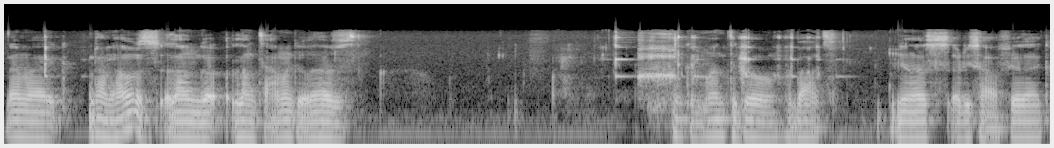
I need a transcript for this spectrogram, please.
then I'm like damn that was a long, long time ago that was like a month ago about you know that's at least how I feel like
